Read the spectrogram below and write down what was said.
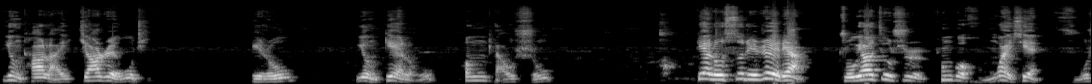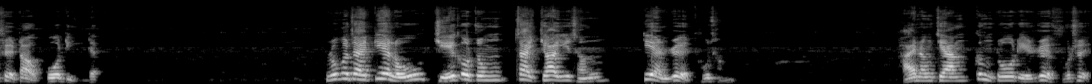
用它来加热物体，比如用电炉烹调食物。电炉丝的热量主要就是通过红外线辐射到锅底的。如果在电炉结构中再加一层电热涂层，还能将更多的热辐射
